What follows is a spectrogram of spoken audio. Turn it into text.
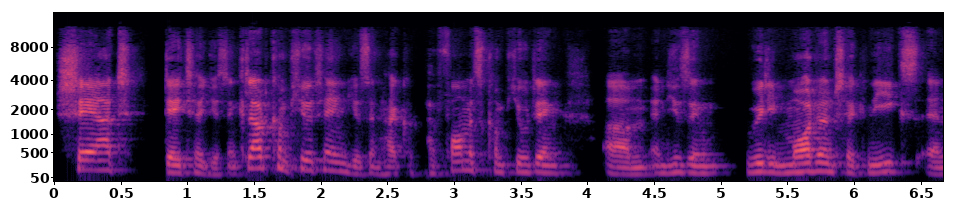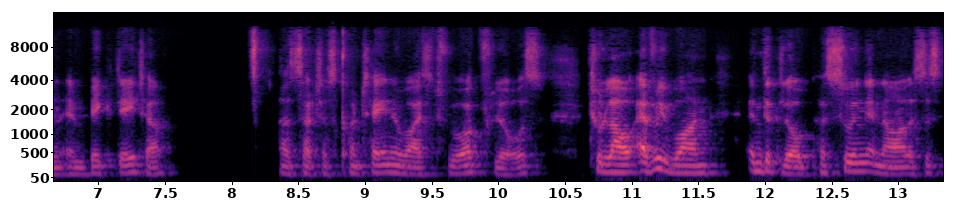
shared data using cloud computing, using high performance computing, um, and using really modern techniques and, and big data uh, such as containerized workflows to allow everyone in the globe pursuing analysis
